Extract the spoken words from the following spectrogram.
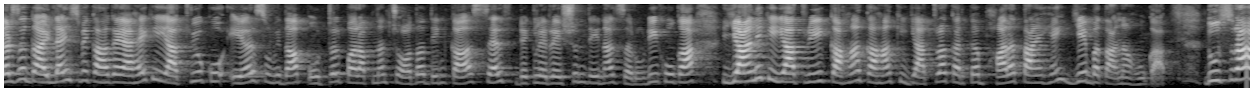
दरअसल गाइडलाइंस में कहा गया है कि यात्रियों को एयर सुविधा पोर्टल पर अपना 14 दिन का सेल्फ डिक्लेरेशन देना ज़रूरी होगा। यानी कि यात्री कहाँ कहाँ की यात्रा कर कर भारत आए हैं, ये बताना होगा। दूसरा,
